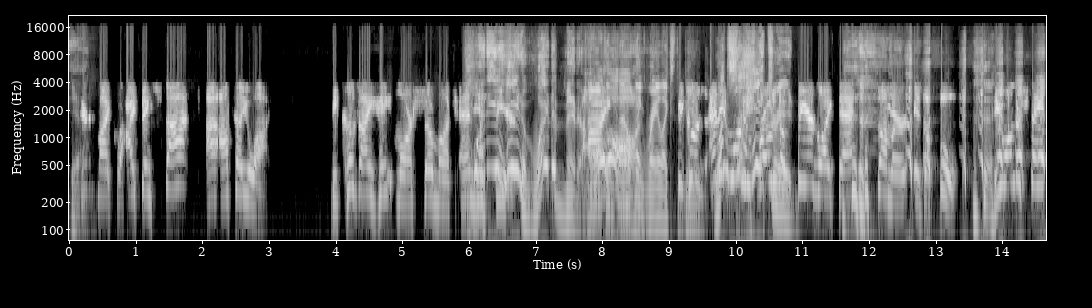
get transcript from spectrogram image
Yeah. here's my. qu- I think Stott. I, I'll tell you why. Because I hate Marsh so much and Why his do you beard. hate him? Wait a minute. I don't, think, I don't think. Ray likes the Because beard. What's anyone the who grows a beard like that in the summer is a fool. Do you understand?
